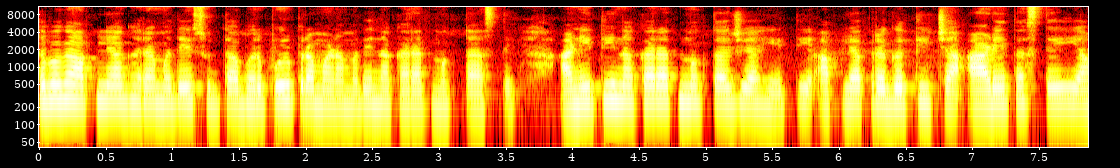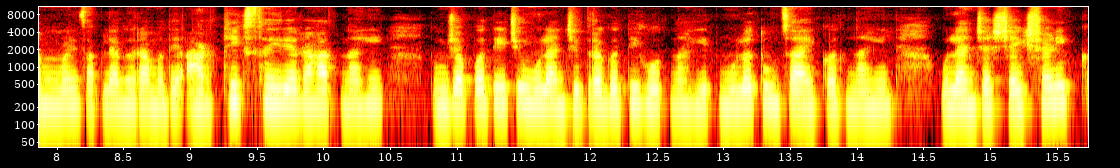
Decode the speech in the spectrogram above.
तर बघा आपल्या घरामध्ये सुद्धा भरपूर प्रमाणामध्ये नकारात्मकता असते. आणि ती नकारात्मकता जी आहे ती आपल्या प्रगतीच्या आड येत असते. यामुळेच आपल्या घरामध्ये आर्थिक स्थैर्य राहत नाही. तुमच्या पतीची मुलांची प्रगती होत नाहीत. मुलं तुमचं ऐकत नाहीत. मुलांच्या शैक्षणिक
